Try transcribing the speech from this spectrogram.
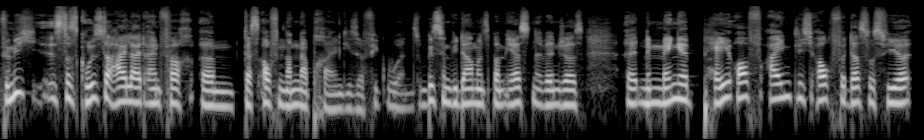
für mich ist das größte Highlight einfach ähm, das Aufeinanderprallen dieser Figuren. So ein bisschen wie damals beim ersten Avengers. Äh, eine Menge Payoff eigentlich auch für das, was wir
